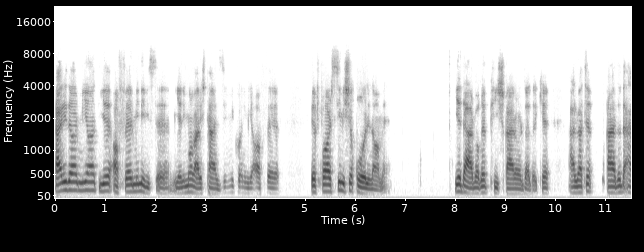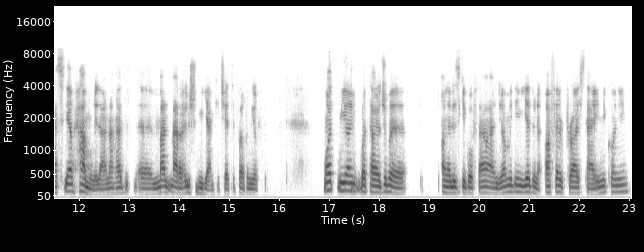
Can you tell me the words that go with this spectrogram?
خریدار میاد یه offer می نویسه یعنی ما براش تنظیم می‌کنیم یه offer. به فارسی میشه قولنامه. یه در واقع پیش قرارداده که البته قرارداد اصلی هم همونه. در نهایت من مراحلش میگم که چه اتفاقی میفته ما میایم با توجه به آنالیزی که گفتم انجام میدیم. یه دونه آفر پرایس تعیین می‌کنیم.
